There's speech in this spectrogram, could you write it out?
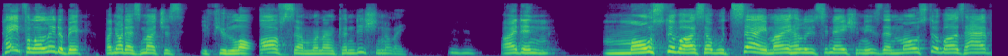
painful a little bit, but not as much as if you love someone unconditionally. Mm-hmm. I didn't. Most of us, I would say, my hallucination is that most of us have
